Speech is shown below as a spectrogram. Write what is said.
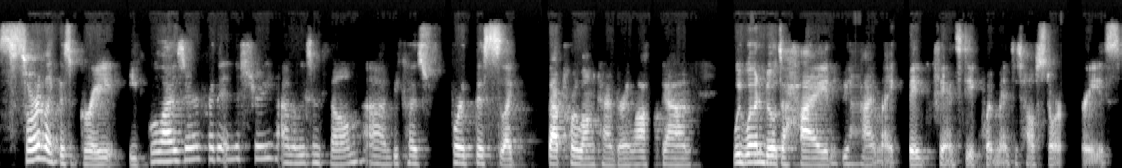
sort of like this great equalizer for the industry, um, at least in film, um, because for this like that prolonged time during lockdown, we wouldn't be able to hide behind like big fancy equipment to tell stories.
